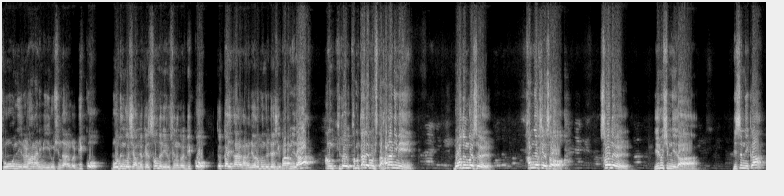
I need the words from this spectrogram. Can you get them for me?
좋은 일을 하나님이 이루신다는 걸 믿고 모든 것이 합력해서 선을 이루시는 걸 믿고 끝까지 따라가는 여러분들 되시기 바랍니다. 한번 기도 한번 따라해 봅시다. 하나님이 모든 것을 합력해서 선을 이루십니다. 믿습니까?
